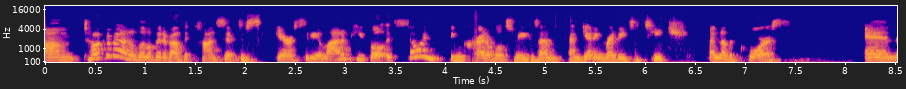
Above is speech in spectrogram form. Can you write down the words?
Um, talk about a little bit about the concept of scarcity. A lot of people, it's so in- incredible to me because I'm I'm getting ready to teach another course and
